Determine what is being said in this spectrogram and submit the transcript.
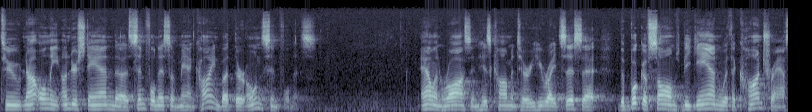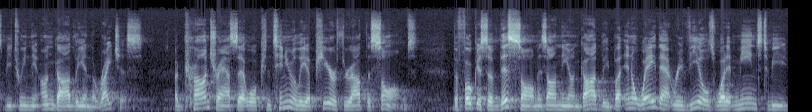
to not only understand the sinfulness of mankind, but their own sinfulness. Allen Ross, in his commentary, he writes this that the book of Psalms began with a contrast between the ungodly and the righteous, a contrast that will continually appear throughout the Psalms. The focus of this psalm is on the ungodly, but in a way that reveals what it means to be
